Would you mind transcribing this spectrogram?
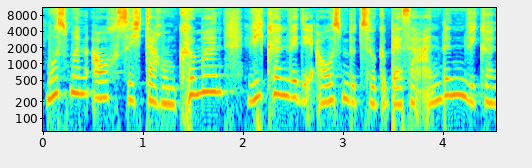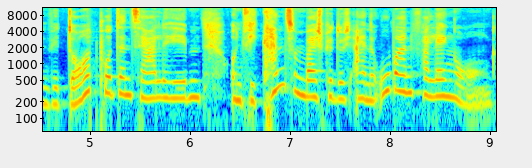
muss man auch sich darum kümmern, wie können wir die Außenbezirke besser anbinden, wie können wir dort Potenziale heben und wie kann zum Beispiel durch eine U-Bahn-Verlängerung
